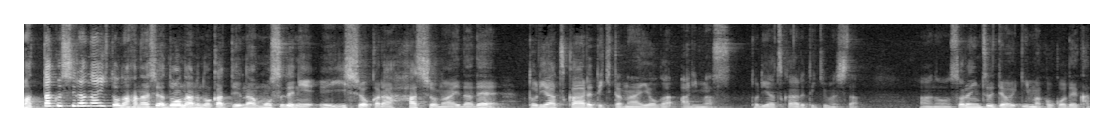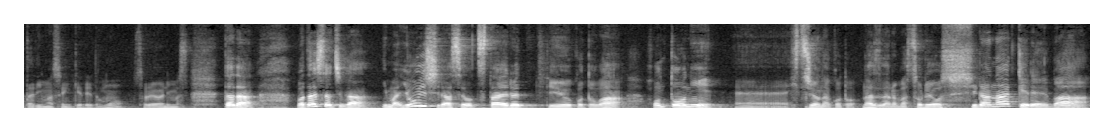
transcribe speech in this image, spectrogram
全く知らない人の話はどうなるのかっていうのはもうすでに1章から8章の間で取り扱われてきた内容があります。取り扱われてきました。あのそれについては今ここで語りませんけれどもそれはあります。ただ私たちが今良い知らせを伝えるっていうことは本当に、え必要なこと。なぜならばそれを知らなければ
